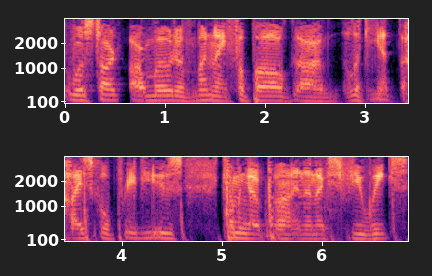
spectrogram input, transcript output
we'll start our mode of Monday Night Football, uh, looking at the high school previews coming up uh, in the next few weeks,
